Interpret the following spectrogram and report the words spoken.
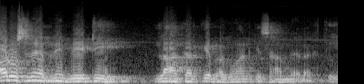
और उसने अपनी बेटी ला करके भगवान के सामने रख दी,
